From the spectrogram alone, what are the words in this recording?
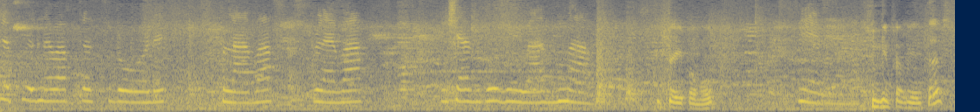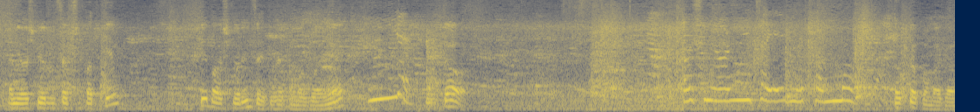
Przepłynęła przez rury, w prawa, w lewa i się zgubiła znowu. I kto jej pomógł? Nie wiem. Nie pamiętasz? A nie ośmiornica przypadkiem? Chyba ośmiornica jej trochę pomogła, nie? Nie. To. Ośmiornica jej nie pomogła. To kto pomagał?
